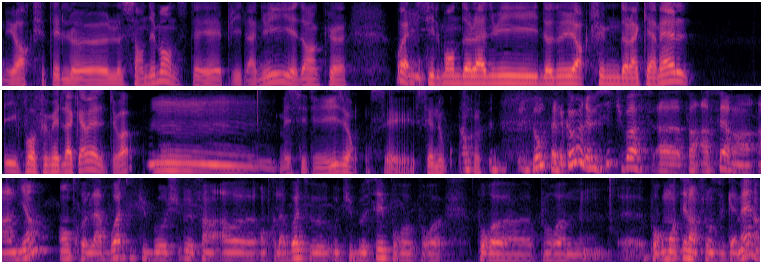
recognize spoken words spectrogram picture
New York, c'était le, le centre du monde. C'était puis la nuit. Et donc, euh, ouais, si le monde de la nuit de New York fume de la Camel, il faut fumer de la camel, tu vois. Mm. Mais c'est une illusion, c'est nous. Donc, tu avais quand même réussi, tu vois, à, à faire un, lien entre la boîte où tu bosses, euh, enfin, euh, entre la boîte où tu bossais pour, pour, pour, pour, pour augmenter l'influence de camel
